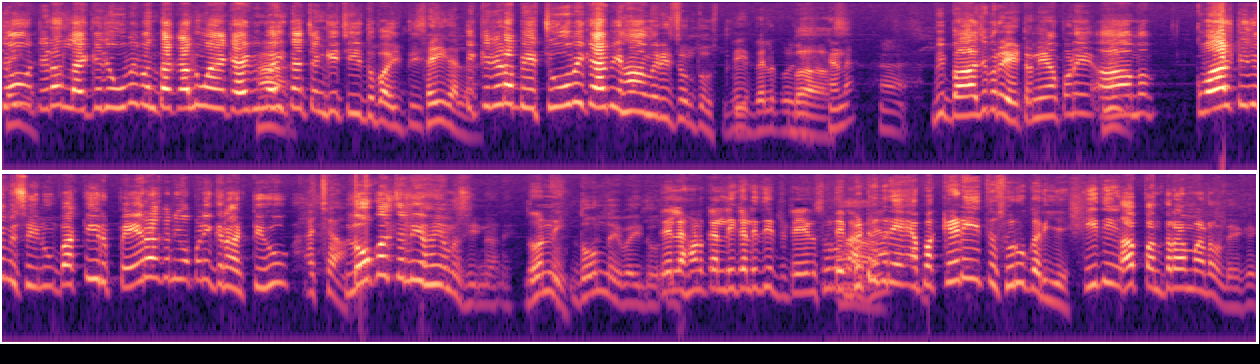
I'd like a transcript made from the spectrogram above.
ਕਿਉਂ? ਜਿਹੜਾ ਲੈ ਕੇ ਜੋ ਉਹ ਵੀ ਬੰਦਾ ਕੱਲ ਨੂੰ ਐ ਕਹੇ ਵੀ ਬਾਈ ਤਾਂ ਚੰਗੀ ਚੀਜ਼ ਦਵਾਈ ਤੀ। ਸਹੀ ਗੱਲ ਹੈ। ਇੱਕ ਜਿਹੜਾ ਵੇਚੂ ਉਹ ਵੀ ਕਹੇ ਵੀ ਹਾਂ ਮੇਰੀ ਸੰਤੁਸ਼ਟੀ। ਵੀ। ਬਿਲਕੁਲ। ਹੈ ਨਾ? ਹਾਂ। ਵੀ ਵਾਜਬ ਰੇਟ ਨੇ ਆਪਣੇ ਆਮ ਕੁਆਲਿਟੀ ਦੀ ਮਸ਼ੀਨ ਨੂੰ ਬਾਕੀ ਰਿਪੇਅਰਾਂ ਕਨੀ ਆਪਣੀ ਗਾਰੰਟੀ ਹੋ ਅੱਛਾ। ਲੋਕਲ ਚੱਲੀਆਂ ਹੋਈਆਂ ਮਸ਼ੀਨਾਂ ਨੇ। ਦੋਨੇ? ਦੋਨੇ ਬਾਈ ਦੋਨੇ। ਤੇ ਲੈ ਹੁਣ ਕੱਲੀ ਕੱਲੀ ਦੀ ਡਿਟੇਲ ਸ਼ੁਰੂ ਤੇ ਬਿੱਟੂ ਵੀਰੇ ਆਪਾਂ ਕਿਹੜੀ ਤੋਂ ਸ਼ੁਰੂ ਕਰੀਏ? ਕਿਹਦੀ ਆ 15 ਮਾਡਲ ਦੇ ਕੇ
